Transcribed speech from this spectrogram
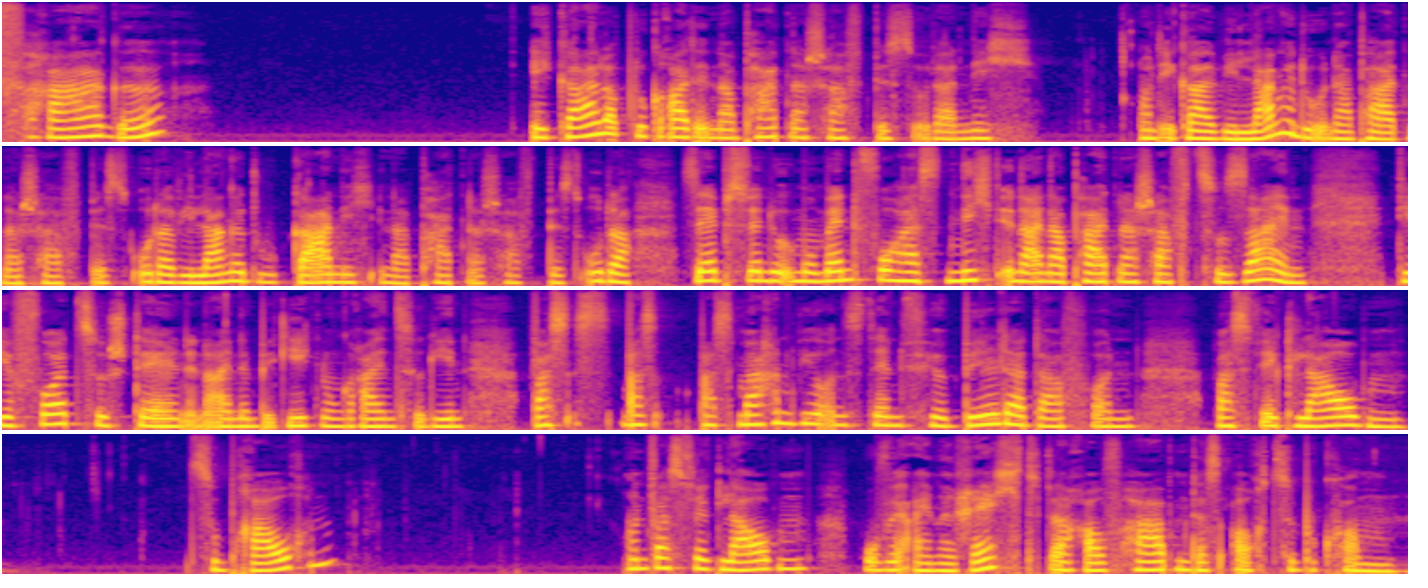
Frage, egal ob du gerade in einer Partnerschaft bist oder nicht, und egal wie lange du in einer Partnerschaft bist oder wie lange du gar nicht in einer Partnerschaft bist oder selbst wenn du im Moment vorhast, nicht in einer Partnerschaft zu sein, dir vorzustellen, in eine Begegnung reinzugehen, was ist, was, was machen wir uns denn für Bilder davon, was wir glauben zu brauchen und was wir glauben, wo wir ein Recht darauf haben, das auch zu bekommen?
